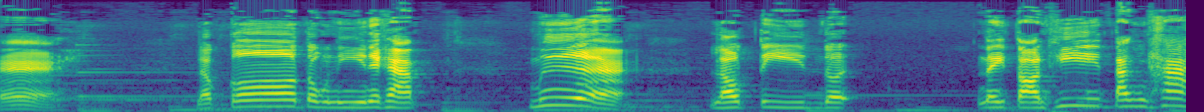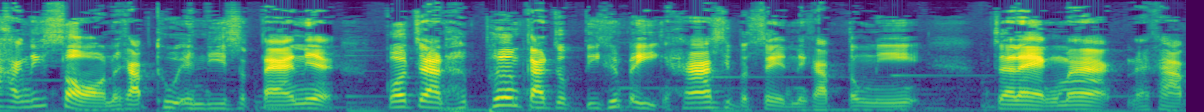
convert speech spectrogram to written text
อ่าแล้วก็ตรงนี้นะครับ เมื่อเราตีในตอนที่ตั้งท่าครั้งที่ 2 นะครับ 2ND stand เนี่ย ก็จะเพิ่มการโจมตีขึ้นไปอีก 50%นะครับ ตรงนี้จะแรงมากนะครับ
